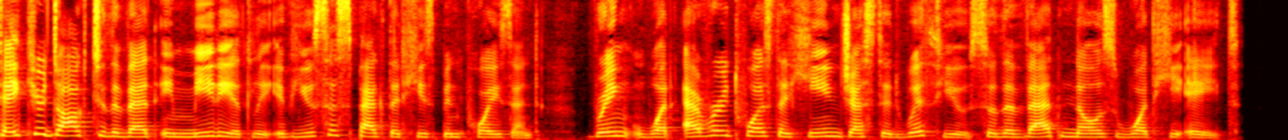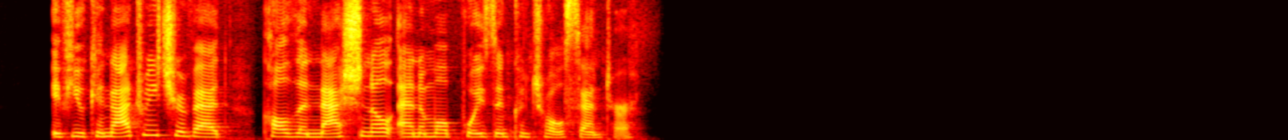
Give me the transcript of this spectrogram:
Take your dog to the vet immediately if you suspect that he's been poisoned. Bring whatever it was that he ingested with you so the vet knows what he ate. If you cannot reach your vet, call the National Animal Poison Control Center.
